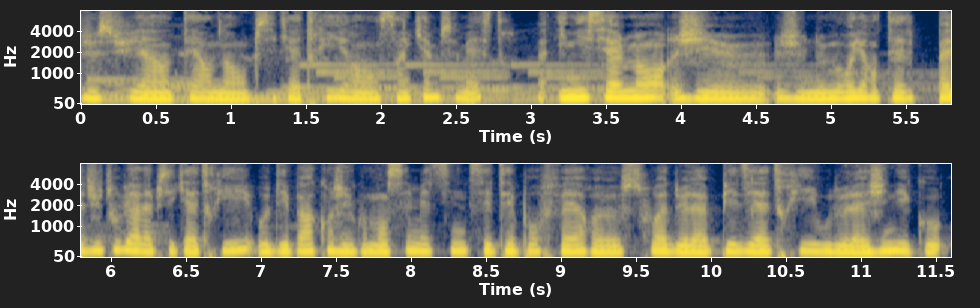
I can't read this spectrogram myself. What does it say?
Je suis interne en psychiatrie en cinquième semestre. Initialement, je ne m'orientais pas du tout vers la psychiatrie. Au départ, quand j'ai commencé médecine, c'était pour faire euh, soit de la pédiatrie ou de la gynéco.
